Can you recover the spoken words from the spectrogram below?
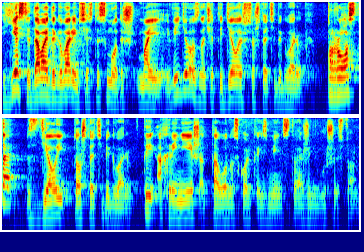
Если, давай договоримся, если ты смотришь мои видео, значит, ты делаешь все, что я тебе говорю. Просто сделай то, что я тебе говорю. Ты охренеешь от того, насколько изменится твоя жизнь в лучшую сторону.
